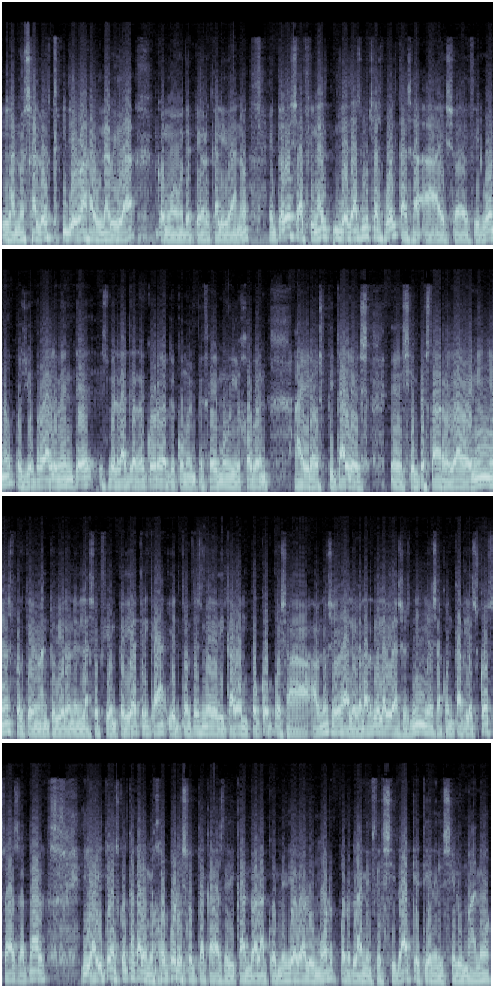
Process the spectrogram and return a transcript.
la no salud lleva a una vida como de peor calidad, ¿no? Entonces al final le das muchas vueltas a, a eso, a decir, bueno, pues yo probablemente, es verdad que recuerdo que como empecé muy joven a ir a hospitales, eh, siempre estaba rodeado de niños porque me mantuvieron en la sección pediátrica y entonces me dedicaba un poco pues a, no sé, a alegrarle la vida a esos niños, a contarles cosas, a tal. Y ahí te das cuenta que a lo mejor por eso te acabas dedicando a la comedia o al humor, por la necesidad que tiene el ser humano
